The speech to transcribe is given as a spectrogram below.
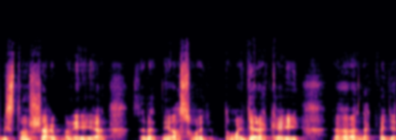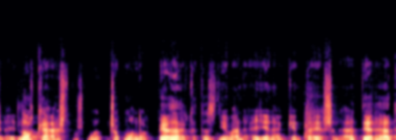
biztonságban éljen, szeretné azt, hogy tudom, a gyerekeinek vegyen egy lakást, most csak mondok példákat, ez nyilván egyénenként teljesen eltérhet,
